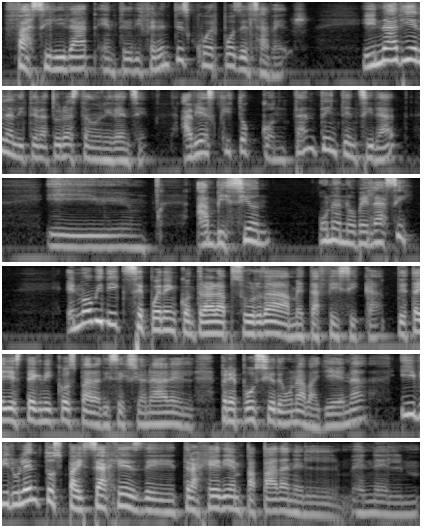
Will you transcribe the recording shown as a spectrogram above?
facilidad entre diferentes cuerpos del saber. Y nadie en la literatura estadounidense había escrito con tanta intensidad y ambición una novela así. En Moby Dick se puede encontrar absurda metafísica, detalles técnicos para diseccionar el prepucio de una ballena y virulentos paisajes de tragedia empapada en el,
